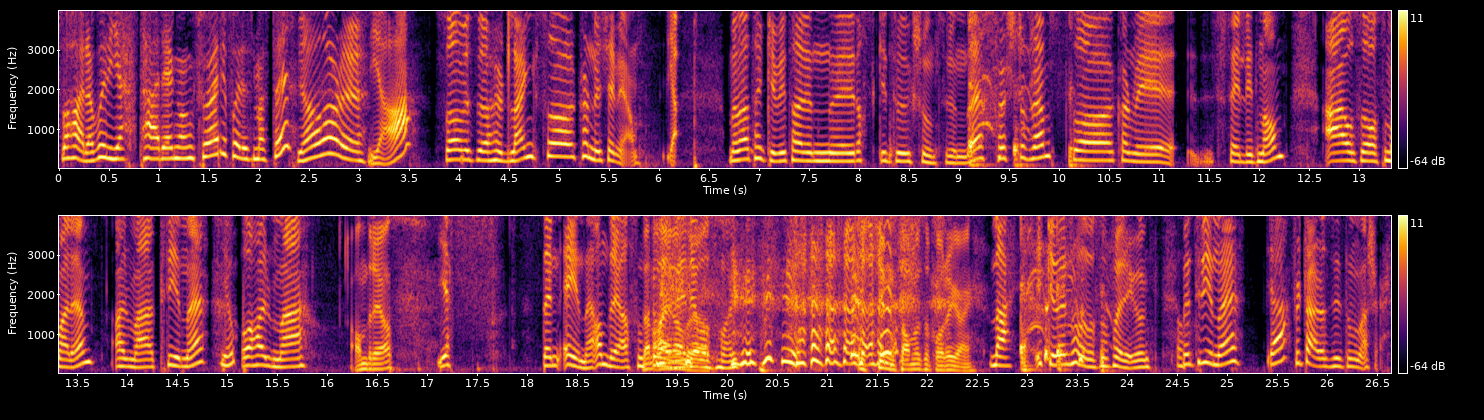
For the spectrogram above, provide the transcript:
Så har jeg vært gjest her en gang før, i forrige semester. Ja, det har du. Ja. Så hvis du har hørt lenge, så kan du kjenne igjen. Ja. Men jeg tenker vi tar en eh, rask introduksjonsrunde. Først og fremst så kan vi si litt navn. Jeg er også Åse Maren. Har med Trine. Jo. Og har med Andreas. Yes! Den ene Andreas som Den skal være med i Revoltmorgen. Ikke den samme som forrige gang. Nei, ikke den samme som forrige gang. Men Trine, ja. fortell oss litt om deg sjøl.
